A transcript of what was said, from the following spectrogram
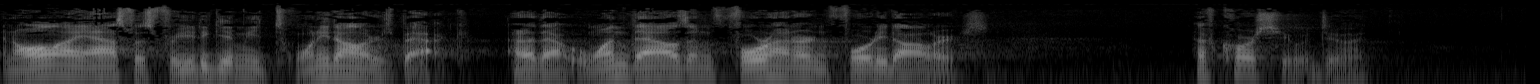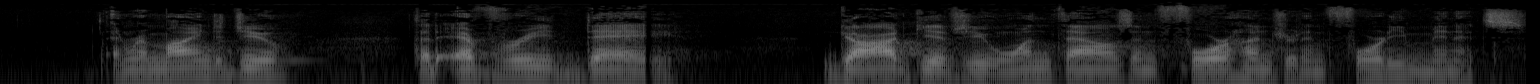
and all I asked was for you to give me $20 back out of that $1,440? Of course you would do it. And reminded you that every day God gives you 1,440 minutes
